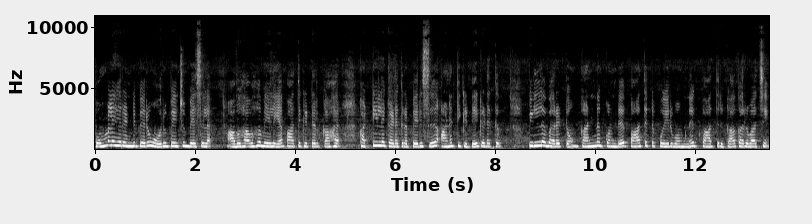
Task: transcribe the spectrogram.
பொம்பளைங்க ரெண்டு பேரும் ஒரு பேச்சும் பேசலை. அவங்க அவங்க வேலையை பார்த்துக்கிட்டு இருக்காக. கட்டியில் கிடக்கிற பெருசு அணத்திக்கிட்டே கிடக்கு. பிள்ளை வரட்டும் கண்ணை கொண்டு பார்த்துட்டு போயிடுவோம்னு பார்த்துருக்கா கருவாச்சி.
